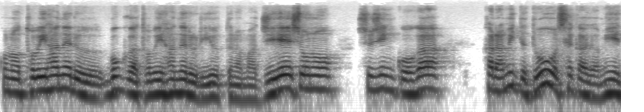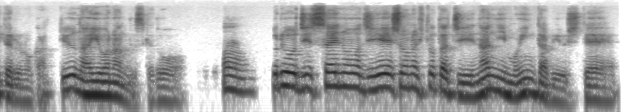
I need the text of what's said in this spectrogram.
この飛び跳ねる、僕が飛び跳ねる理由っていうのは、まあ、自閉症の主人公がから見てどう世界が見えてるのかっていう内容なんですけど、うん。それを実際の自閉症の人たち何人もインタビューして、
